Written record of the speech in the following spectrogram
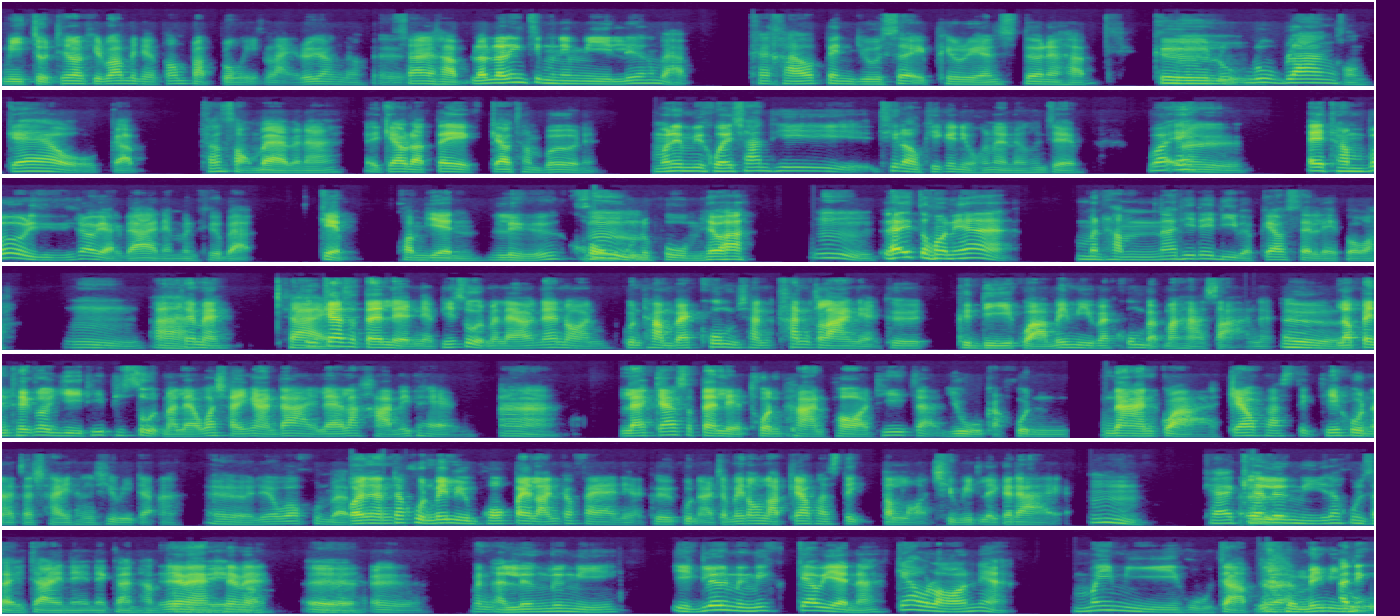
มีจุดที่เราคิดว่ามันยังต้องปรับปรุงอีกหลายเรื่องเนาะเออใช่ครับ แล้วแล้วจริงๆมันยังมีเรื่องแบบ คล้ายๆว่าเป็น user experience ด้วยนะครับ คืออมรูปรูปร่างของแก้วกับทั้งสองแบบเลยนะไอ้แก้วลาเต้แก้วทัมเบอร์เนี่ย มันยังมี question ที่ที่เราคิดกันอยู่ข้างในนะคุณเจมส์ว่าเออเอ๊ะไอ้ tumbler ที่เราอยากได้เนี่ยมันคือแบบเก็บความเย็นหรือคงอืมอุณหภูมิใช่ป่ะอืม และไอ้ตัวเนี้ยมันทำหน้าที่ได้ดีแบบแก้วสเตนเลสป่ะวะอืม อ่าใช่ไหมใช่ ซึ่งแก้วสเตนเลสเนี่ยพิสูจน์มาแล้วแน่นอนคุณทำ vacuum ชั้นขั้นกลางเนี่ยคือคือดีกว่าไม่มี vacuum แบบมหาศาลนะเออแล้วเป็นเทคโนโลยีที่พิสูจน์มาแล้วว่าใช้งานได้และราคาไม่แพง อ่า และแก้วสเตนเลสทนทานพอที่จะอยู่กับคุณนานกว่าแก้วพลาสติกที่คุณอาจจะใช้ทั้งชีวิตอะเออเรียกว่าคุณแบบ เพราะฉะนั้นถ้าคุณไม่ลืมพกไปร้านกาแฟเนี่ยคือคุณอาจจะไม่ต้องรับแก้วพลาสติกตลอดชีวิตเลยก็ได้อะอืม แค่แค่เออเรื่องนี้ถ้าคุณใส่ใจในในการทำตัวใช่ไหมคุณเองใช่ไหมเนาะเออเออ มันอะเรื่องเรื่องนี้ อีกเรื่องหนึ่งนี่แก้วเย็นนะ แก้วร้อนเนี่ย ไม่มีหูจับด้วยไม่มีอันนี้หู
